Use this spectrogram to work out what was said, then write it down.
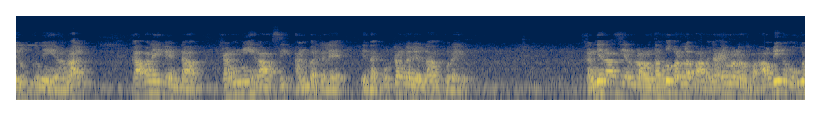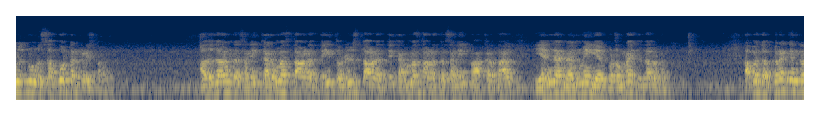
இருக்குமே ஆனால் கவலை வேண்டாம் கன்னி ராசி அன்பர்களே இந்த குற்றங்கள் எல்லாம் குறையும். கன்னி ராசி என்று அவன் தப்பு பண்ணலப்பா அவன் நியாயமானவன்ப்பா அப்படின்னு உங்களுக்குன்னு ஒரு சப்போர்ட்டர் கிடைப்பாங்க. அதுதான் இந்த சனி கர்மஸ்தானத்தை தொழில் ஸ்தானத்தை கர்மஸ்தானத்தை சனி பார்க்கறதால் என்ன நன்மை ஏற்படும்னா இதுதான் நடக்கும். அப்ப இந்த பிறக்கின்ற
